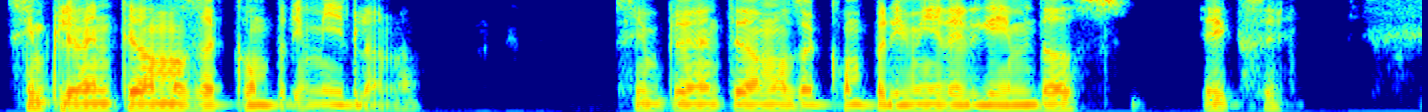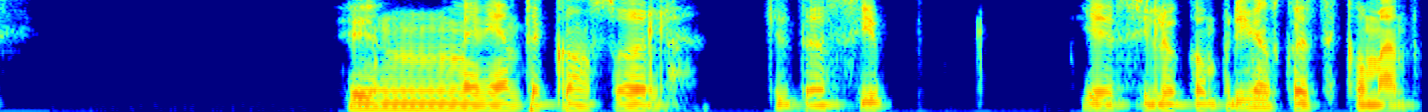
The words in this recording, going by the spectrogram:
Simplemente vamos a comprimirlo, ¿no? Simplemente vamos a comprimir el game 2 exe en, mediante console que está zip y así lo comprimimos con este comando.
